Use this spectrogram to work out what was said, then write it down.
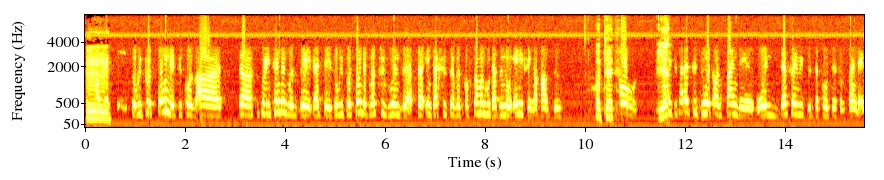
mm. on that day. So we postponed it because uh, the superintendent was there that day. So we postponed it not to ruin the, the induction service of someone who doesn't know anything about this. Okay. So, yeah. so we decided to do it on Sunday. When that's when we did the protest on Sunday.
